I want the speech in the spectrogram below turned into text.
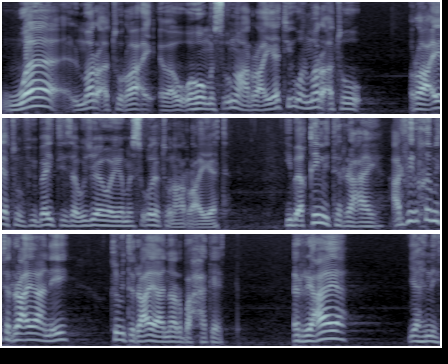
والمرأة راعي وهو مسؤول عن رعيته والمرأة راعية في بيت زوجها وهي مسؤولة عن رعيتها يبقى قيمة الرعاية. عارفين قيمة الرعاية يعني إيه؟ قيمة الرعاية يعني أربع حاجات. الرعاية يعني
